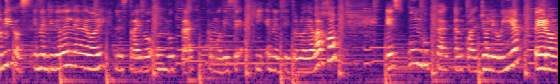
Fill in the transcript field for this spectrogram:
Amigos, en el video del día de hoy les traigo un book tag, como dice aquí en el título de abajo. Es un book tag al cual yo le oía, pero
